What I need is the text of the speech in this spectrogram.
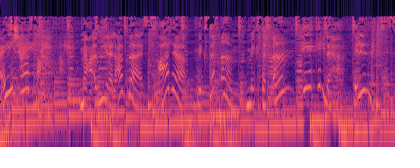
عيشها صح. أميرة العباس على مكتف أم. مكتف أم هي كلها في المكس.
